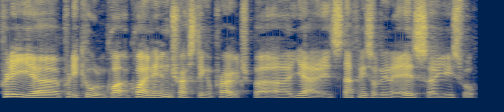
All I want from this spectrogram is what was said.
pretty uh, pretty cool and quite quite an interesting approach. But uh, yeah, it's definitely something that is so useful.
